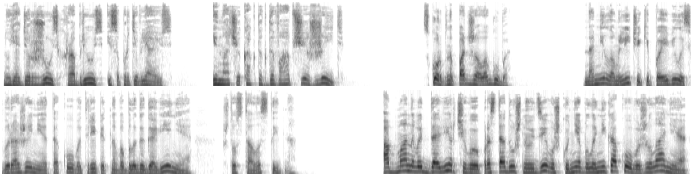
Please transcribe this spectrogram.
Но я держусь, храбрюсь и сопротивляюсь. Иначе как тогда вообще жить?» Скорбно поджала губы. На милом личике появилось выражение такого трепетного благоговения, что стало стыдно. Обманывать доверчивую, простодушную девушку не было никакого желания,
